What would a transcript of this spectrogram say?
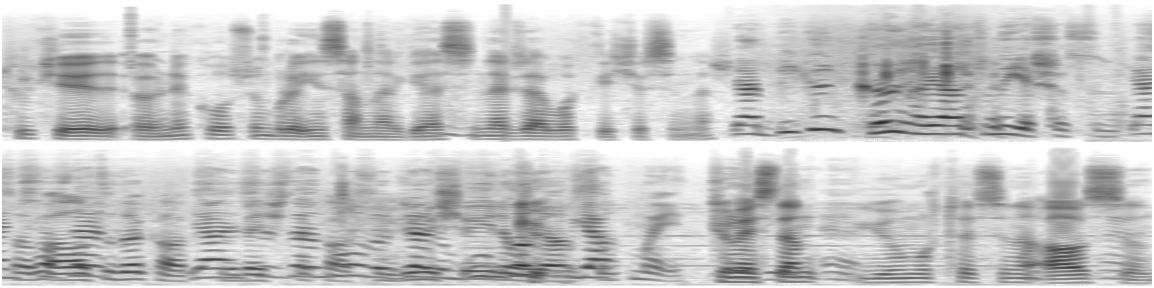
Türkiye'ye örnek olsun. Buraya insanlar gelsinler, güzel vakit geçirsinler. Yani bir gün köy hayatını yaşasın. Yani Sabah sizden- 6'da kalksın, yani 5'te sizden ne kalksın, olur canım uyansın. yapmayın. Kümesten Evet. yumurtasını alsın,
